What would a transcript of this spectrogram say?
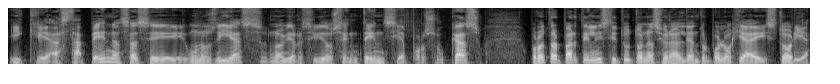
y que hasta apenas hace unos días no había recibido sentencia por su caso. Por otra parte, el Instituto Nacional de Antropología e Historia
